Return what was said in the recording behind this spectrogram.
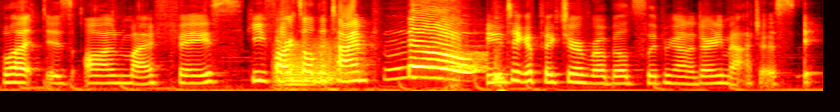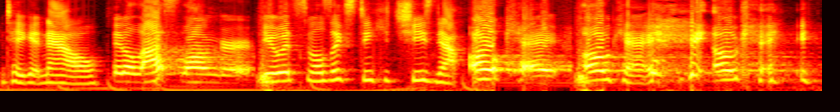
butt is on my face. He farts all the time. No! I need to take a picture of Robuild sleeping on a dirty mattress. Take it now. It'll last longer. Ew, it smells like stinky cheese now. Okay. Okay. okay.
